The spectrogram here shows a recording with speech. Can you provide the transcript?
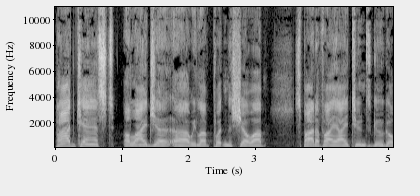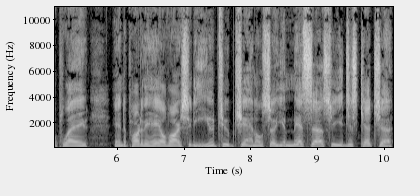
Podcast, Elijah. Uh, we love putting the show up. Spotify, iTunes, Google Play, and a part of the Hail Varsity YouTube channel. So you miss us or you just catch a,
